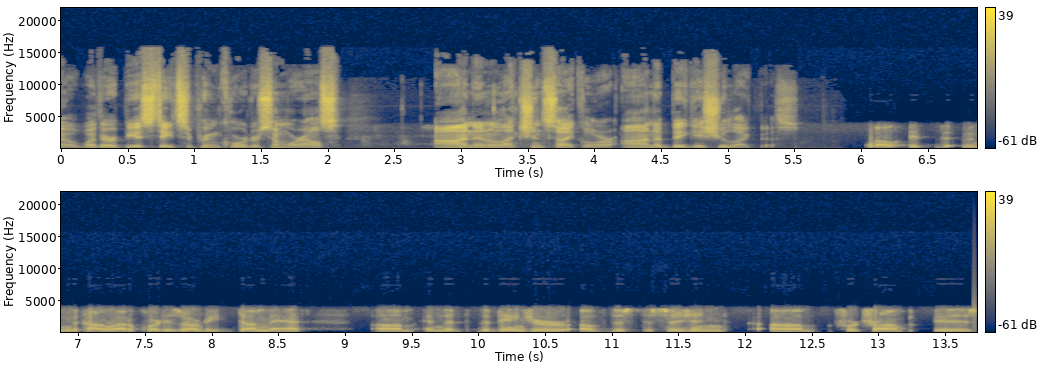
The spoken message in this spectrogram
uh, whether it be a state Supreme Court or somewhere else, on an election cycle or on a big issue like this? Well, it, the Colorado court has already done that. Um, and the, the danger of this decision um, for Trump is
